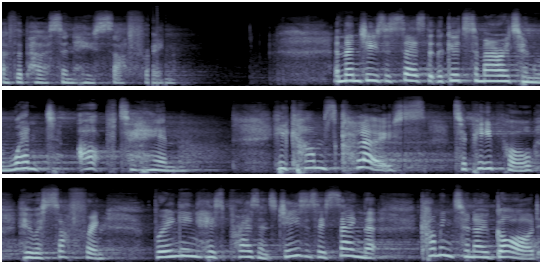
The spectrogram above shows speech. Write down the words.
of the person who's suffering. And then Jesus says that the Good Samaritan went up to him. He comes close to people who are suffering, bringing his presence. Jesus is saying that coming to know God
